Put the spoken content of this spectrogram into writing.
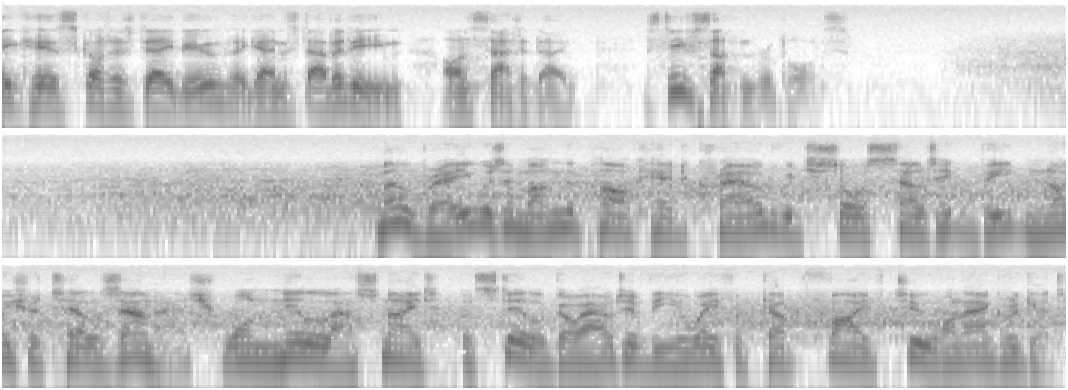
make his Scottish debut against Aberdeen on Saturday. Steve Sutton reports. Mowbray was among the Parkhead crowd which saw Celtic beat Neuchâtel Xamax 1-0 last night, but still go out of the UEFA Cup 5-2 on aggregate.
